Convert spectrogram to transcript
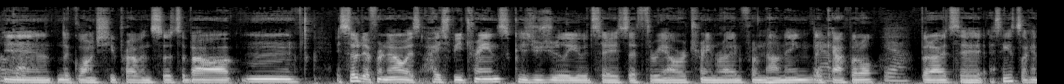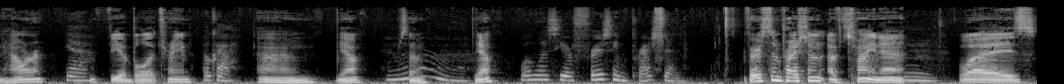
Okay. in the Guangxi province. So it's about mm, it's so different now as high speed trains because usually you would say it's a three hour train ride from Nanning, the Yeah. capital. Yeah. But I would say I think it's like an hour Yeah. via bullet train. Okay. Um, yeah. So Ah. yeah. What was your first impression? First impression of China Mm. was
